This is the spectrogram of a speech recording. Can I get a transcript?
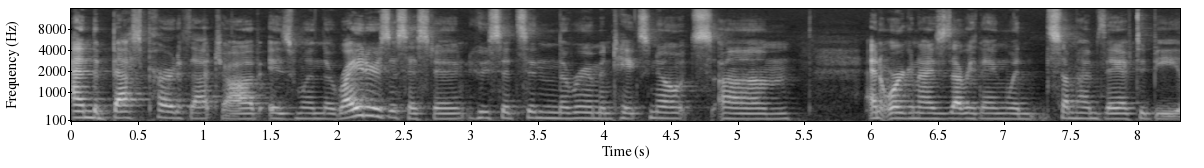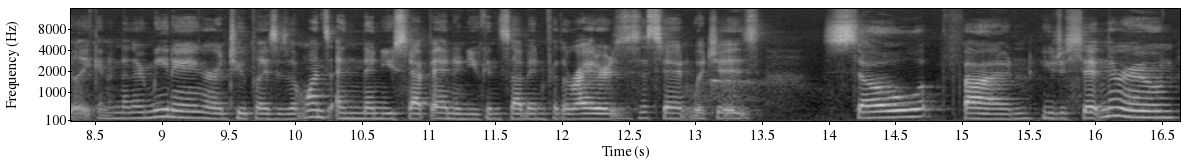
and the best part of that job is when the writer's assistant, who sits in the room and takes notes, um, and organizes everything when sometimes they have to be like in another meeting or in two places at once and then you step in and you can sub in for the writer's assistant which is so fun. You just sit in the room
